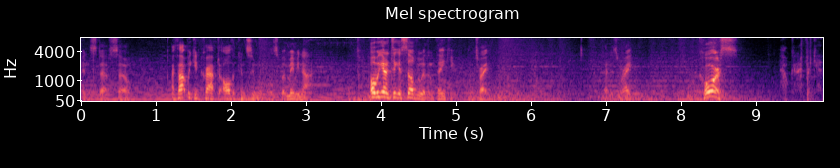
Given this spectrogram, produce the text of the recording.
and stuff. So, I thought we could craft all the consumables, but maybe not. Oh, we got to take a selfie with him. Thank you. That's right. That is right. Of course. How could I forget?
